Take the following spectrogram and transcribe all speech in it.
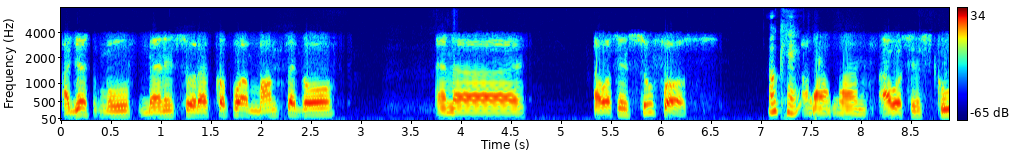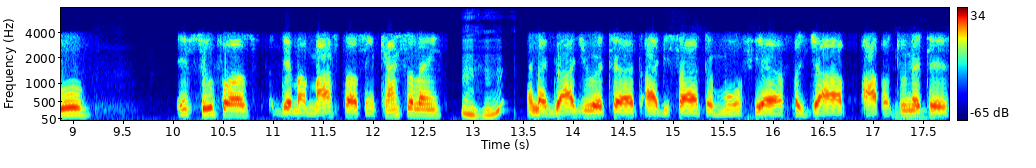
I just moved Minnesota a couple of months ago, and uh, I was in Sioux Falls. Okay. Um, I was in school in Sioux Falls, did my master's in counseling. Mm-hmm. And I graduated. I decided to move here for job opportunities.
